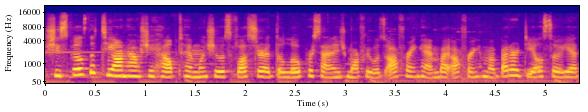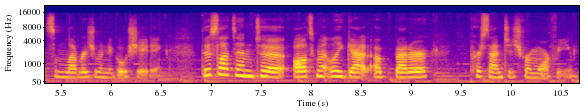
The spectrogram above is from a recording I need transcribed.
She spills the tea on how she helped him when she was flustered at the low percentage Morphe was offering him by offering him a better deal so he had some leverage when negotiating. This led him to ultimately get a better percentage from Morphe.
